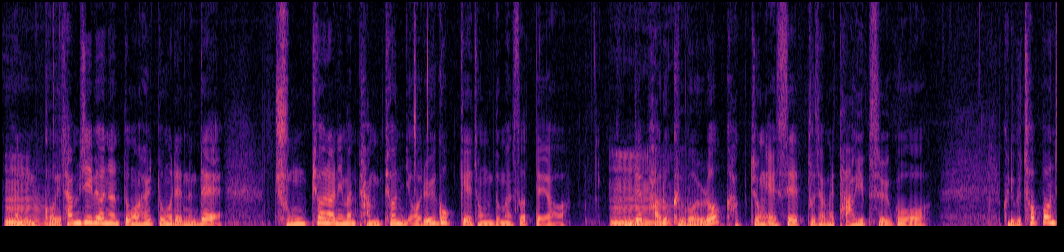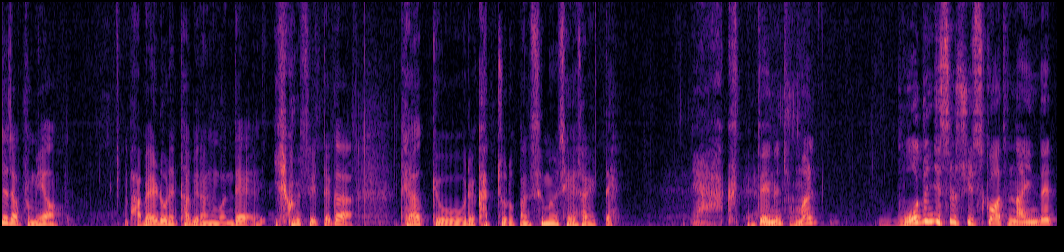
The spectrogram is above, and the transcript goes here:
한 음. 거의 30여 년 동안 활동을 했는데 중편 아니면 단편 17개 정도만 썼대요. 근데 음. 바로 그걸로 각종 SF상을 다 휩쓸고 그리고 첫 번째 작품이요. 바벨론의 탑이라는 건데 이걸 쓸 때가 대학교를 갓 졸업한 23살 때. 야, 그때는 정말 뭐든지 쓸 수 있을 것 같은 나이인데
